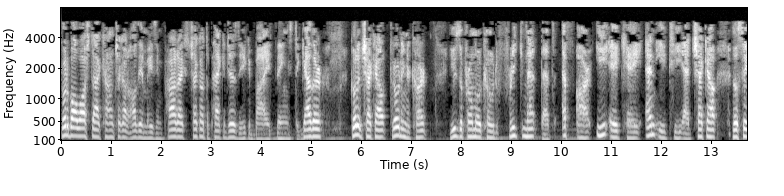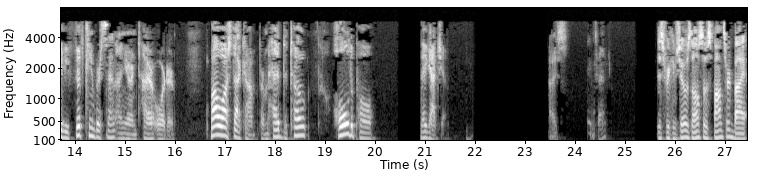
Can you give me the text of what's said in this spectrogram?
Go to ballwash.com, check out all the amazing products, check out the packages that you can buy things together. Go to checkout, throw it in your cart, use the promo code FREAKNET, that's F-R-E-A-K-N-E-T at checkout. It'll save you 15% on your entire order. Ballwash.com, from head to toe, hole to pole, they got you. Nice. Thanks, man. This freaking show is also sponsored by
